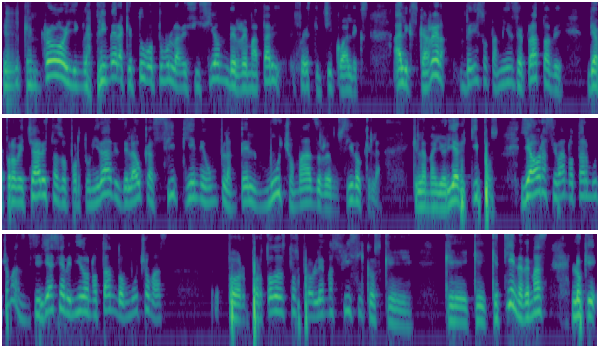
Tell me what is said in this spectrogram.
el que entró y en la primera que tuvo, tuvo la decisión de rematar fue este chico Alex, Alex Carrera. De eso también se trata, de, de aprovechar estas oportunidades. El AUCA sí tiene un plantel mucho más reducido que la, que la mayoría de equipos. Y ahora se va a notar mucho más. Es decir, ya se ha venido notando mucho más por, por todos estos problemas físicos que, que, tiene. Además, lo que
